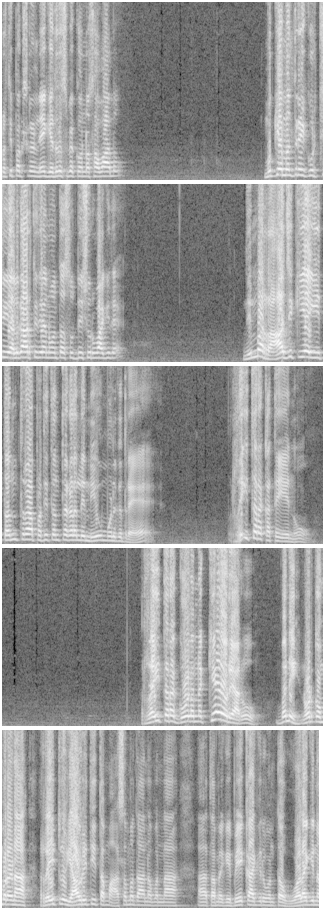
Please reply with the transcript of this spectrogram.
ಪ್ರತಿಪಕ್ಷಗಳನ್ನ ಹೇಗೆ ಎದುರಿಸಬೇಕು ಅನ್ನೋ ಸವಾಲು. ಮುಖ್ಯಮಂತ್ರಿ ಕುರ್ಚಿ ಅಲುಗಾಡ್ತಿದೆ ಅನ್ನುವಂಥ ಸುದ್ದಿ ಶುರುವಾಗಿದೆ. ನಿಮ್ಮ ರಾಜಕೀಯ ಈ ತಂತ್ರ, ಪ್ರತಿತಂತ್ರಗಳಲ್ಲಿ ನೀವು ಮುಳುಗಿದ್ರೆ ರೈತರ ಕತೆ ಏನು? ರೈತರ ಗೋಳನ್ನು ಕೇಳೋರು ಯಾರು? ಬನ್ನಿ, ನೋಡ್ಕೊಂಬರೋಣ. ರೈತರು ಯಾವ ರೀತಿ ತಮ್ಮ ಅಸಮಾಧಾನವನ್ನ ತಮಗೆ ಬೇಕಾಗಿರುವಂತ ಒಳಗಿನ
